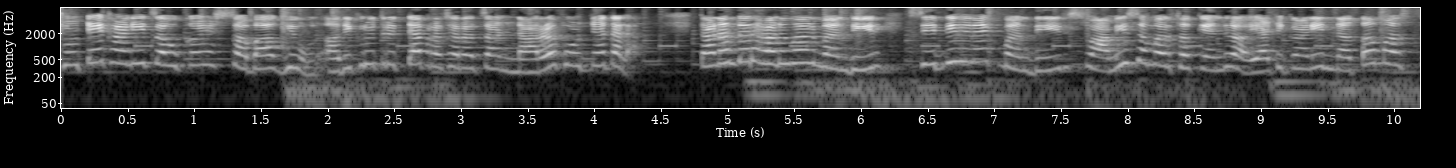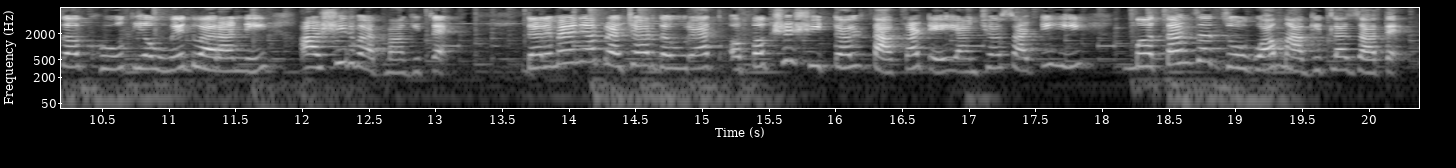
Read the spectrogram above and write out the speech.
छोटे खाणी चौकश सभा घेऊन अधिकृतरित्या प्रचाराचा नारळ फोडण्यात आला. त्यानंतर हनुमान मंदिर सिद्धिविनायक मंदिर स्वामी समर्थ केंद्र या ठिकाणी नतमस्तक होत या उमेदवारांनी आशीर्वाद मागितलाय दरम्यान या प्रचार दौऱ्यात अपक्ष शीतल ताकाटे यांच्यासाठीही मतांचा जोगवा मागितला जात आहे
